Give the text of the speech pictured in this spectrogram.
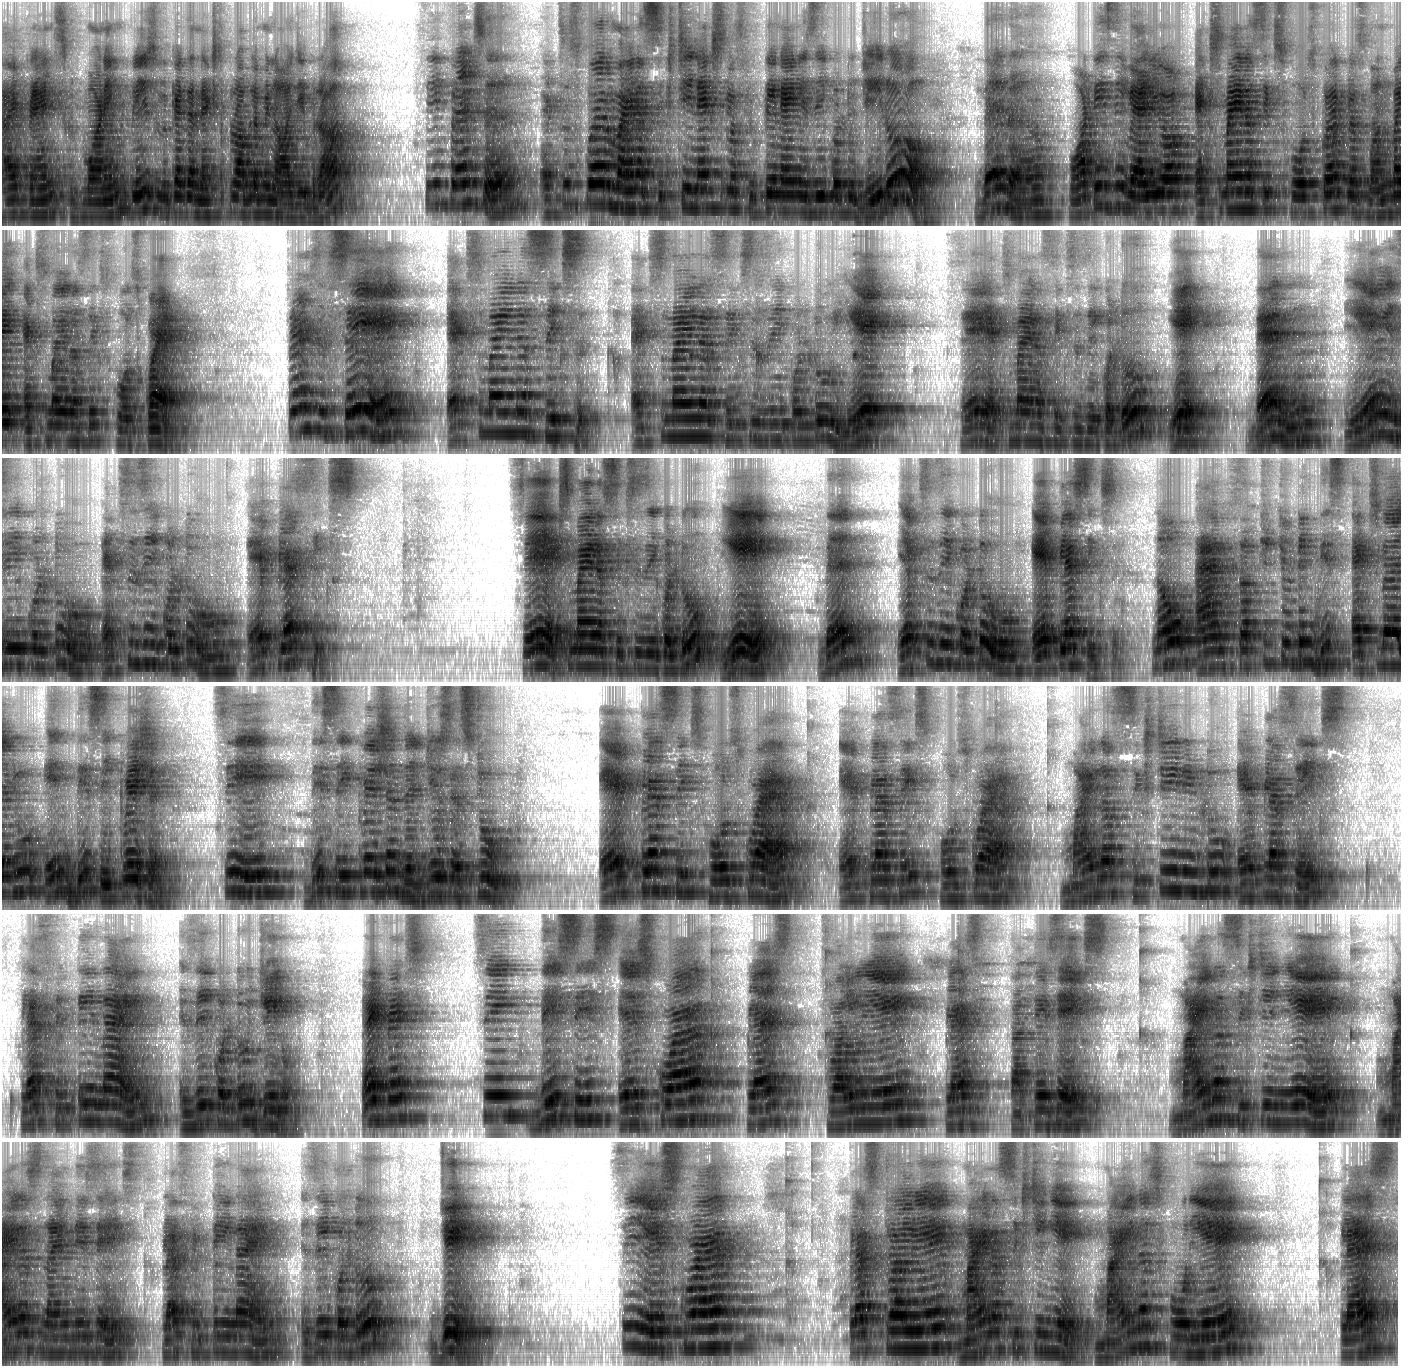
Hi friends, good morning. Please look at the next problem in algebra. See friends, x square minus 16x plus 59 is equal to 0. Then uh, what is the value of x minus 6 whole square plus 1 by x minus 6 whole square? Friends, say x minus 6. x minus 6 is equal to a. Say x minus 6 is equal to a. Then a is equal to x is equal to a plus 6 say x minus 6 is equal to a then x is equal to a plus 6 now i am substituting this x value in this equation. See this equation reduces to a plus 6 whole square a plus 6 whole square minus 16 into a plus 6 plus 59 is equal to 0. Right friends? See this is a square plus 12a plus 36 minus 16a minus 96 plus 59 is equal to 0. See a square plus 12a minus 16a minus 4a plus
